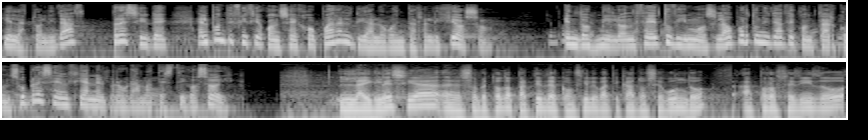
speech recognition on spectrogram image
y en la actualidad preside el Pontificio Consejo para el Diálogo Interreligioso. En 2011 tuvimos la oportunidad de contar con su presencia en el programa Testigos Hoy. La Iglesia, eh, sobre todo a partir del Concilio Vaticano II, ha procedido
